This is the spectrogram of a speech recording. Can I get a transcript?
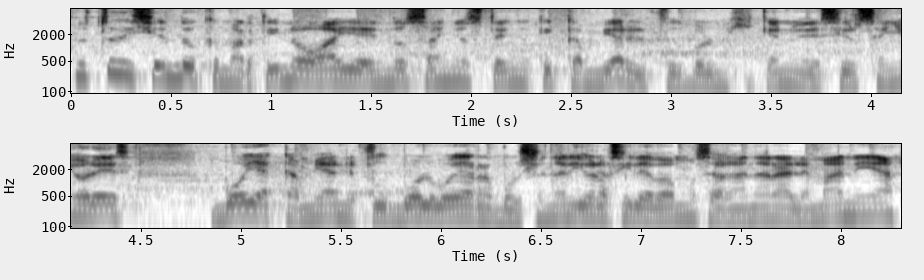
No estoy diciendo que Martino haya en dos años tenga que cambiar el fútbol mexicano y decir, señores, voy a cambiar el fútbol, voy a revolucionar y ahora sí le vamos a ganar a Alemania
